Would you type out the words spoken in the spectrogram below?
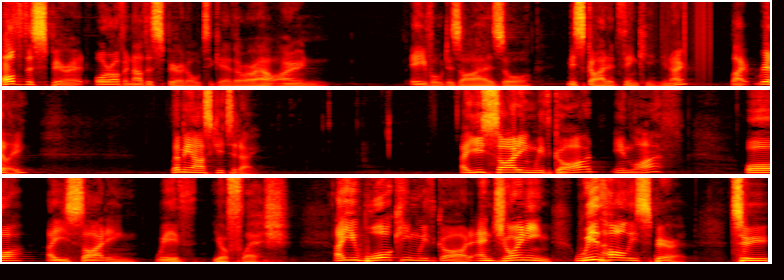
of the Spirit, or of another spirit altogether, or our own evil desires or misguided thinking, you know? Like, really, let me ask you today Are you siding with God in life or are you siding with your flesh? Are you walking with God and joining with Holy Spirit to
